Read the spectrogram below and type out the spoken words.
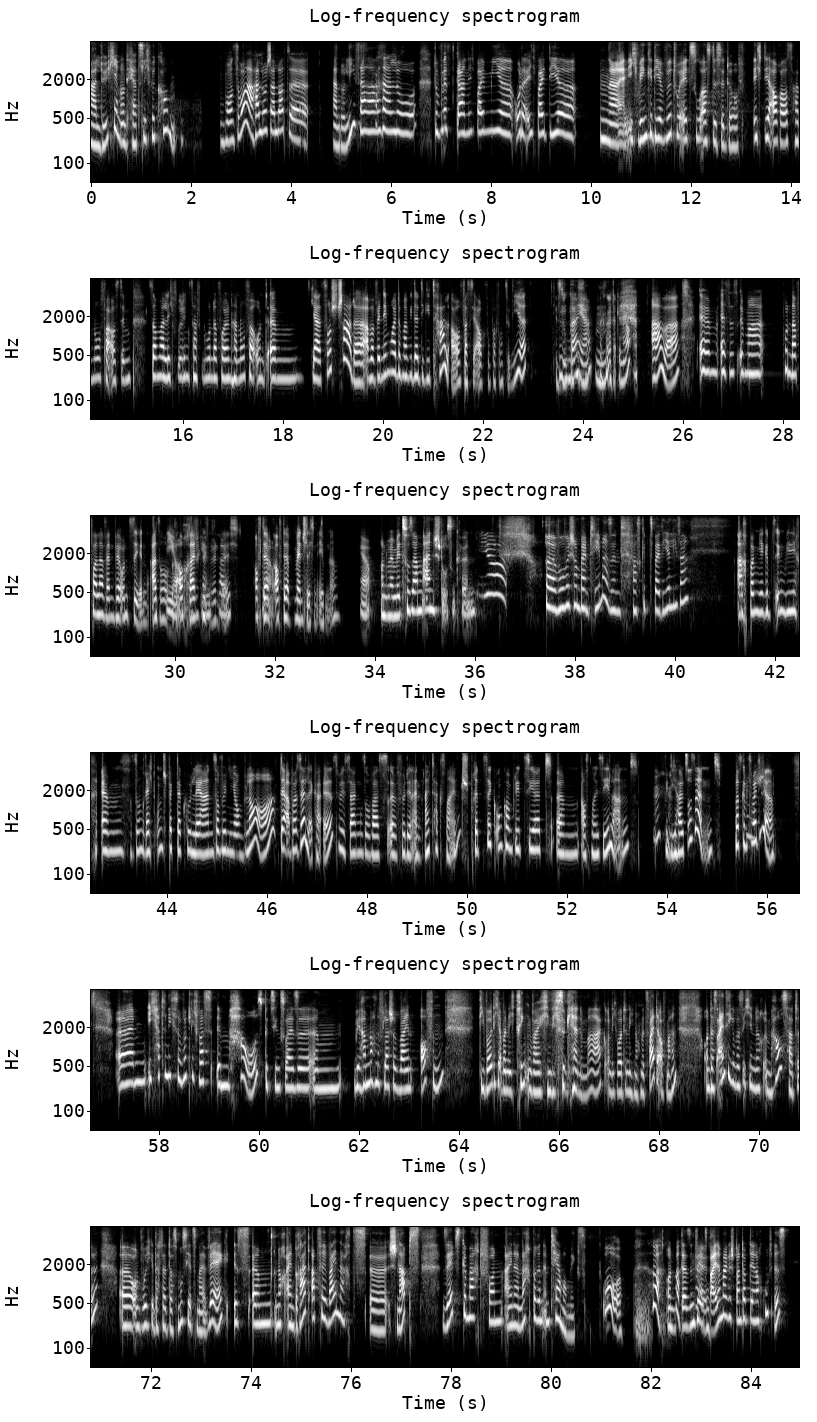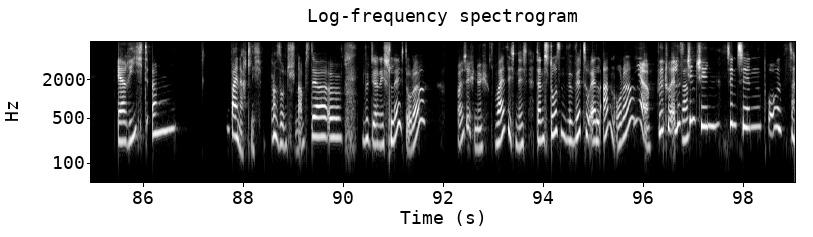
Hallöchen und herzlich willkommen. Bonsoir, hallo Charlotte. Hallo Lisa. Hallo, du bist gar nicht bei mir oder ich bei dir. Nein, ich winke dir virtuell zu aus Düsseldorf. Ich dir auch aus Hannover, aus dem sommerlich frühlingshaften, wundervollen Hannover. Und ähm, ja, so schade. Aber wir nehmen heute mal wieder digital auf, was ja auch super funktioniert. Super, mhm. ja. Mhm, genau. Aber ähm, es ist immer wundervoller, wenn wir uns sehen. Also ja, auch rein persönlich. Auf der, ja. auf der menschlichen Ebene. Ja, und wenn wir zusammen anstoßen können. Ja. Äh, wo wir schon beim Thema sind, was gibt es bei dir, Lisa? Ach, bei mir gibt es irgendwie ähm, so einen recht unspektakulären Sauvignon Blanc, der aber sehr lecker ist. Würde ich sagen, sowas äh, für den einen Alltagswein. Spritzig, unkompliziert ähm, aus Neuseeland, mhm. wie die halt so sind. Was gibt es bei dir? Ähm, ich hatte nicht so wirklich was im Haus, beziehungsweise ähm, wir haben noch eine Flasche Wein offen. Die wollte ich aber nicht trinken, weil ich ihn nicht so gerne mag und ich wollte nicht noch eine zweite aufmachen. Und das Einzige, was ich hier noch im Haus hatte äh, und wo ich gedacht habe, das muss jetzt mal weg, ist ähm, noch ein Bratapfel-Weihnachtsschnaps, äh, selbst gemacht von einer Nachbarin im Thermomix. Oh. Ha, und da sind wir jetzt beide mal gespannt, ob der noch gut ist. Er riecht ähm, weihnachtlich. So also ein Schnaps, der äh, wird ja nicht schlecht, oder? Weiß ich nicht. Weiß ich nicht. Dann stoßen wir virtuell an, oder? Ja, virtuelles Chin-Chin. Chin-Chin, Prost.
